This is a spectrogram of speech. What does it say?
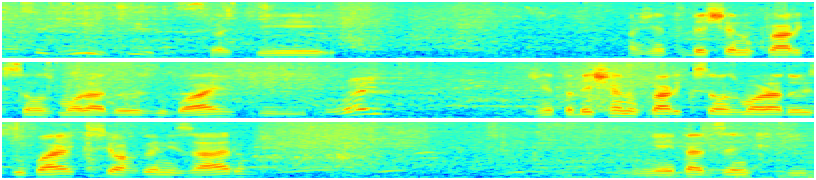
vai ser desmentido. Isso aqui a gente tá deixando claro que são os moradores do bairro. Que... Oi? A gente tá deixando claro que são os moradores do bairro que se organizaram. Ninguém tá dizendo que.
